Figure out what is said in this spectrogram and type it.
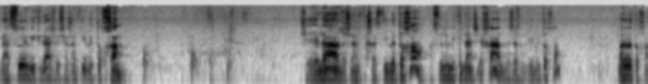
ועשו לי מקדש ושחטתי בתוכם. שאלה ושחטתי בתוכו. עשו לי מקדש אחד ושחטתי בתוכו. מה זה בתוכם?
